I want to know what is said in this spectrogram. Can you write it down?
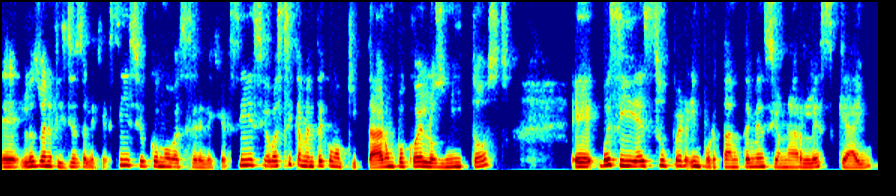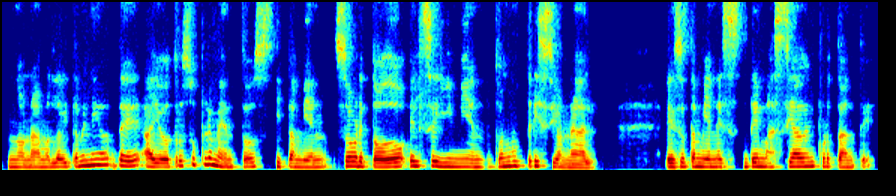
eh, los beneficios del ejercicio, cómo va a ser el ejercicio, básicamente como quitar un poco de los mitos, eh, pues sí, es súper importante mencionarles que hay no nada más la vitamina D, hay otros suplementos y también, sobre todo, el seguimiento nutricional. Eso también es demasiado importante.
